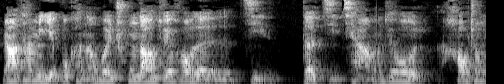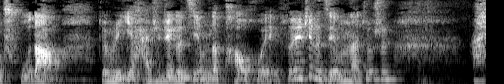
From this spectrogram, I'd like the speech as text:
然后他们也不可能会冲到最后的几的几强，最后号称出道，就是也还是这个节目的炮灰，所以这个节目呢，就是，哎呀，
